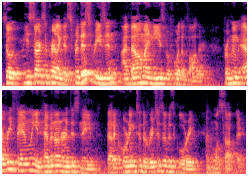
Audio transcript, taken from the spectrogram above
So he starts the prayer like this For this reason, I bow my knees before the Father, from whom every family in heaven on earth is named, that according to the riches of his glory, and we'll stop there.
